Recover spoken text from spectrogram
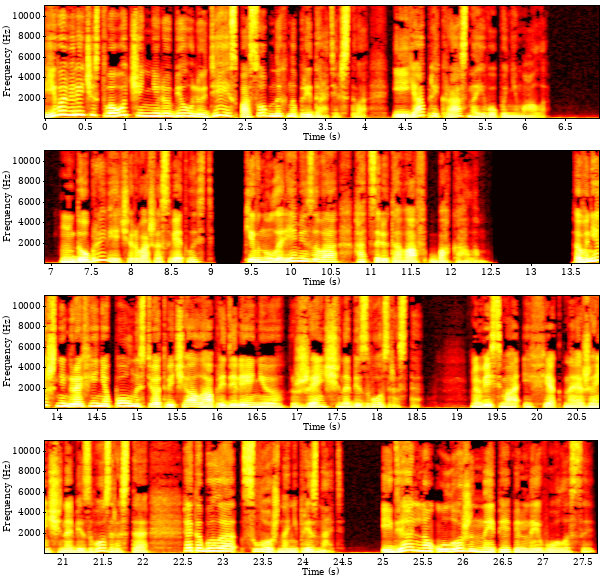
Его Величество очень не любил людей, способных на предательство, и я прекрасно его понимала. «Добрый вечер, ваша светлость», — кивнула Ремезова, отсалютовав бокалом. Внешне графиня полностью отвечала определению «женщина без возраста». Весьма эффектная женщина без возраста, это было сложно не признать. Идеально уложенные пепельные волосы,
